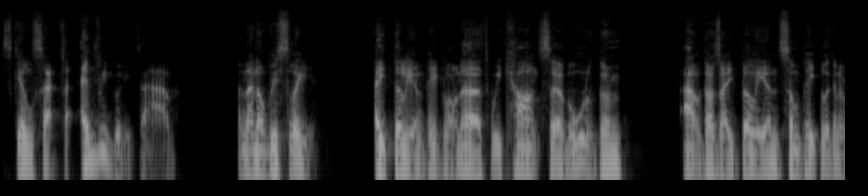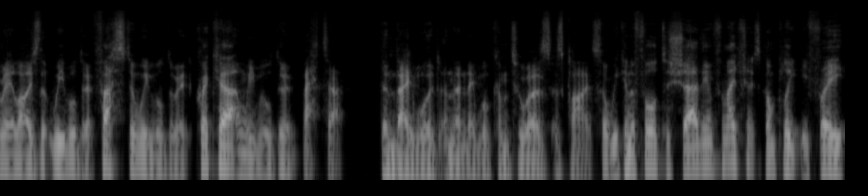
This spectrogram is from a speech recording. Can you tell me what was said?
skill set for everybody to have. And then obviously, 8 billion people on earth, we can't serve all of them out of those 8 billion, some people are going to realize that we will do it faster, we will do it quicker, and we will do it better than they would. And then they will come to us as clients. So we can afford to share the information. It's completely free.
